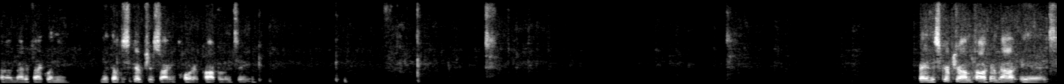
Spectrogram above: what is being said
Uh, matter of fact, let me look up the scripture so I can quote it properly to you. Okay, the scripture I'm talking about is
